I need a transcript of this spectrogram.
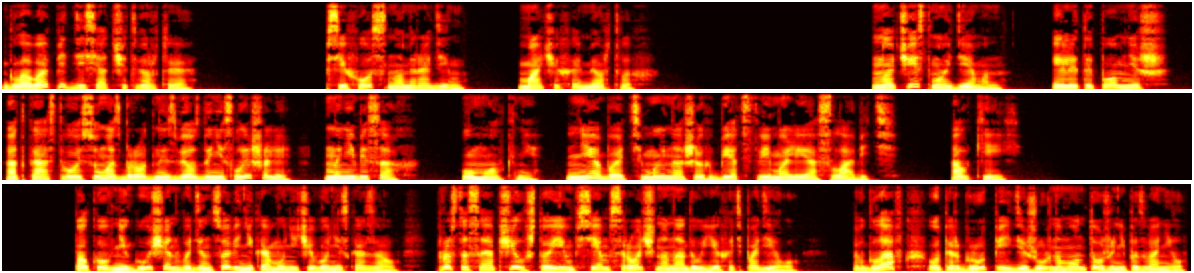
Глава 54. Психоз номер один. Мачеха мертвых. Но чист мой демон. Или ты помнишь, отказ твой сумасбродный звезды не слышали? На небесах. Умолкни. Небо тьмы наших бедствий моли ослабить. Алкей. Полковник Гущин в Одинцове никому ничего не сказал — Просто сообщил, что им всем срочно надо уехать по делу. В главк, опергруппе и дежурному он тоже не позвонил.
